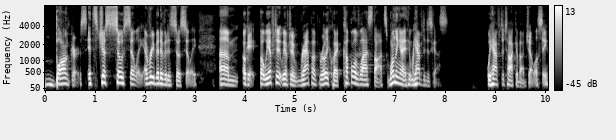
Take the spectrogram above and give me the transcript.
bonkers. It's just so silly. Every bit of it is so silly. Um, okay, but we have to we have to wrap up really quick. Couple of last thoughts. One thing I think we have to discuss. We have to talk about jealousy.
